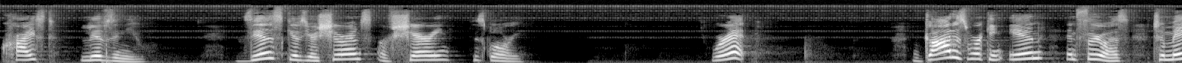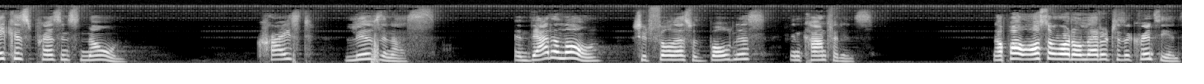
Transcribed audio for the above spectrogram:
Christ lives in you. This gives you assurance of sharing his glory. We're it. God is working in and through us to make his presence known. Christ lives in us. And that alone should fill us with boldness and confidence. Now, Paul also wrote a letter to the Corinthians,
